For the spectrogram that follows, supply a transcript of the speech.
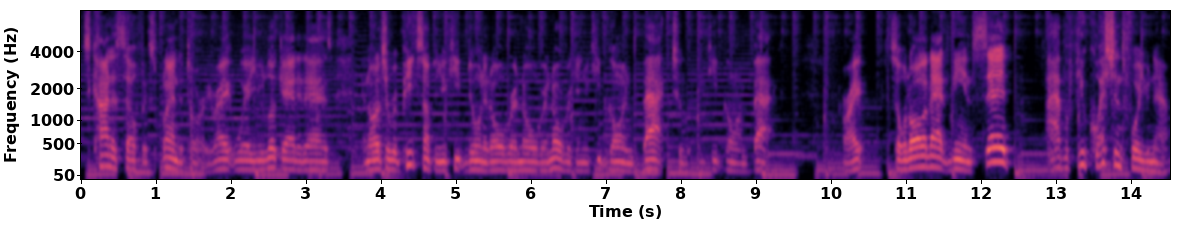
it's kind of self-explanatory, right? Where you look at it as in order to repeat something, you keep doing it over and over and over again. You keep going back to it. You keep going back. All right. So with all of that being said, I have a few questions for you now.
